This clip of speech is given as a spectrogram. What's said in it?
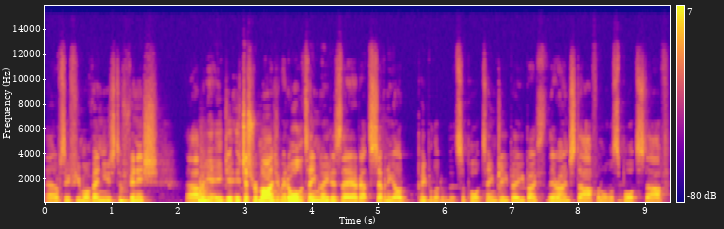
Uh, obviously, a few more venues to finish. Uh, but yeah, it, it, just reminds you, we had all the team leaders there, about 70 odd people that, that support Team GB, both their own staff and all the sports staff.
